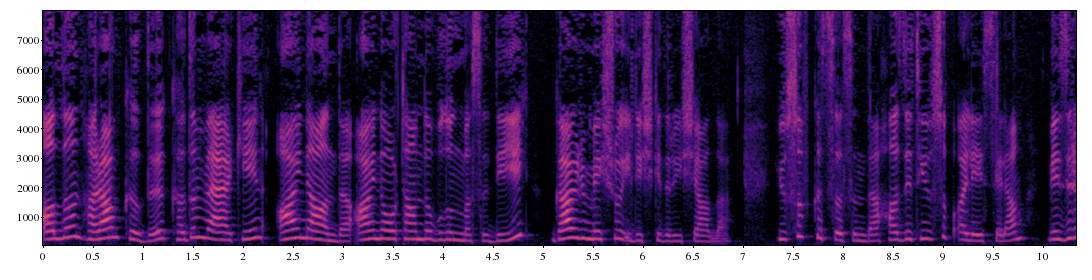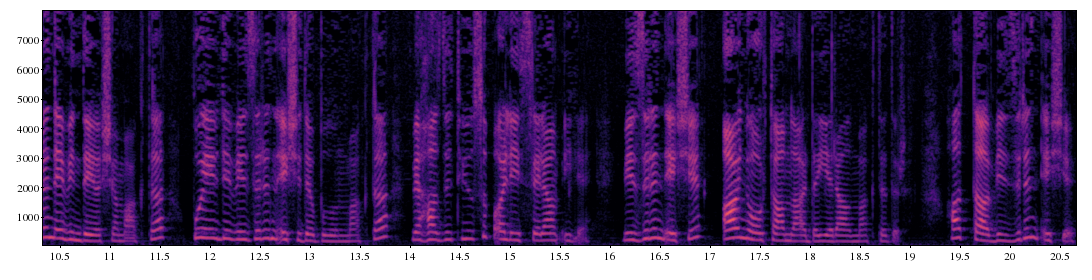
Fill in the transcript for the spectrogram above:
Allah'ın haram kıldığı kadın ve erkeğin aynı anda aynı ortamda bulunması değil, gayrimeşru ilişkidir inşallah. Yusuf kıssasında Hz. Yusuf aleyhisselam vezirin evinde yaşamakta, bu evde vezirin eşi de bulunmakta ve Hz. Yusuf aleyhisselam ile vezirin eşi aynı ortamlarda yer almaktadır. Hatta vezirin eşi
